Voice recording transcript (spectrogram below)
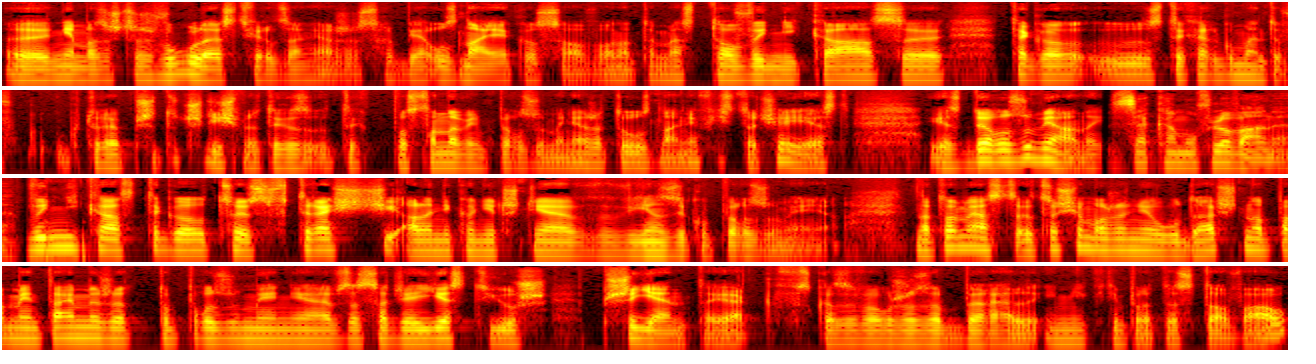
E, nie ma zresztą w ogóle stwierdzenia, że Serbia uznaje Kosowo, natomiast to wynika z tego, z tych argumentów, które przytoczyliśmy, tych, tych postanowień porozumienia, że to uznanie w istocie jest, jest dorozumiane. Zakamuflowane. Wynika z tego, co jest w treści, ale niekoniecznie w języku porozumienia. Natomiast co się może nie udać? No pamiętajmy, że to porozumienie w zasadzie jest już przyjęte, jak wskazywał Josep Borrell i nikt nie protestował.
